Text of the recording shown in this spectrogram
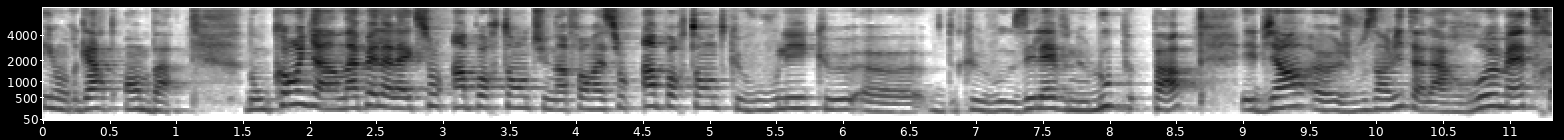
et on regarde en bas. Donc quand il y a un appel à l'action importante, une information importante que vous voulez que euh, que vos élèves ne loupent pas, eh bien, euh, je vous invite à la remettre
